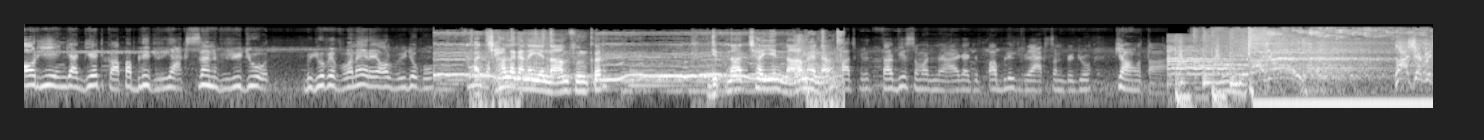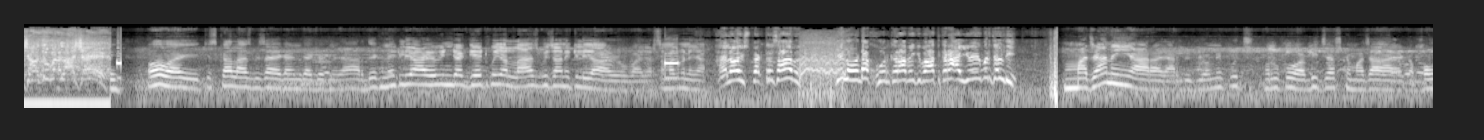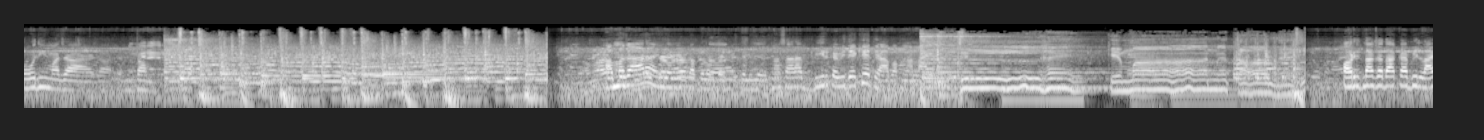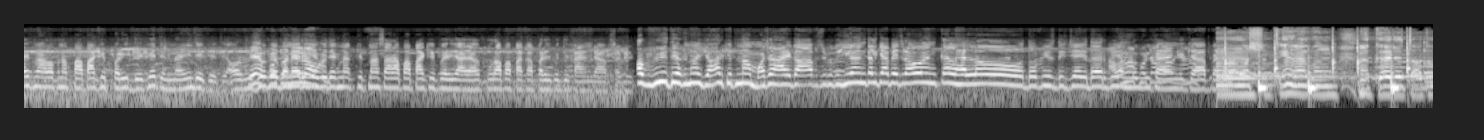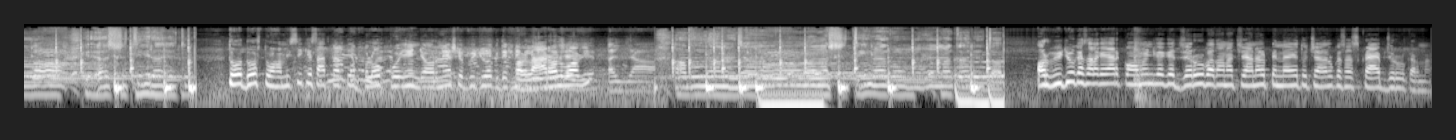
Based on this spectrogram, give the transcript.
और ये India Gate का पब्लिक रिएक्शन वीडियो वीडियो पे बने रहे और वीडियो को अच्छा लगा ना ये नाम सुनकर। जितना अच्छा ये नाम है ना। बात करें तभी समझ में आएगा कि पब्लिक रिएक्शन वीडियो क्या होता है। ओ भाई किसका लाश बिछाएगा इंडिया गेट में? यार देखने के लिए आए हो इंडिया गेट को या लाश बिछाने के लिए आए हो भाई? यार समझ में नहीं आ हेलो इंस्पेक्टर साहब ये लोंडा खून खराबे की बात करा आइयो एक बार जल्दी। मज़ा नहीं आ रहा यार वीडियो में कुछ। रुको अभी जस्ट मज़ा आएगा बहुत ही मज़ा आएगा एकदम। अब मज़ा आ रहा है इंडिया गेट का ब्लॉग देखने के लिए? इतना सारा वीर कभी देखे थे आप अपना लाइव दिल है कि मानता नहीं। और इतना ज़्यादा कभी लाइफ में आप अपना पापा की परी देखे थे नहीं देखे थे? और वीडियो पे बने रहिए भी देखना कितना सारा पापा की परी आया पूरा पापा का परी को दिखाएँगे आप सभी। अब भी देखना यार कितना मज़ा आएगा आप सभी को। ये अंकल क्या बेच रहा हो? अंकल हेलो दो पीस दीजिए इधर भी हम लोग भी खाएँगे क्या आप तू दोस्तों हम इसी के साथ करते हैं ब्लॉग को एंड और नेक्स्ट वीडियो को देखने तैयार। और वीडियो कैसा लगा यार? कमेंट करके ज़रूर बताना। चैनल पे नए तो चैनल को सब्सक्राइब ज़रूर करना।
